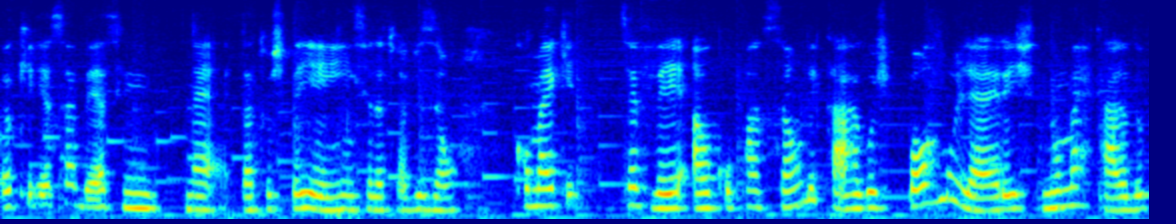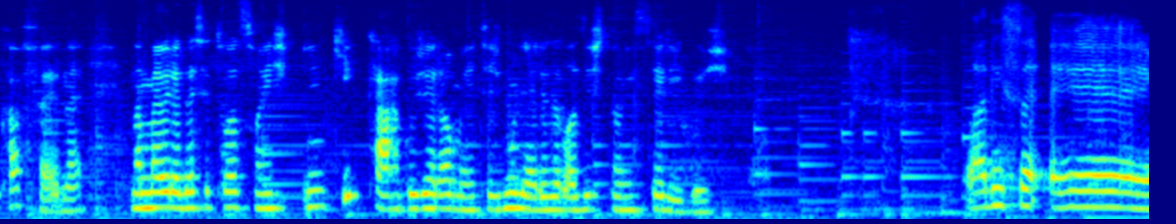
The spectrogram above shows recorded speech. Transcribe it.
eu queria saber assim, né, da tua experiência, da tua visão, como é que você vê a ocupação de cargos por mulheres no mercado do café, né? Na maioria das situações, em que cargos geralmente as mulheres elas estão inseridas? Larissa, é,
